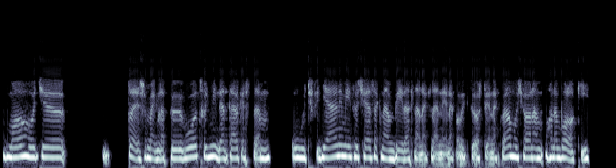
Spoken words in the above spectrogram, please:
ma, hogy teljesen meglepő volt, hogy mindent elkezdtem úgy figyelni, mint hogyha ezek nem véletlenek lennének, amik történnek velem, hogyha hanem, hanem valaki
